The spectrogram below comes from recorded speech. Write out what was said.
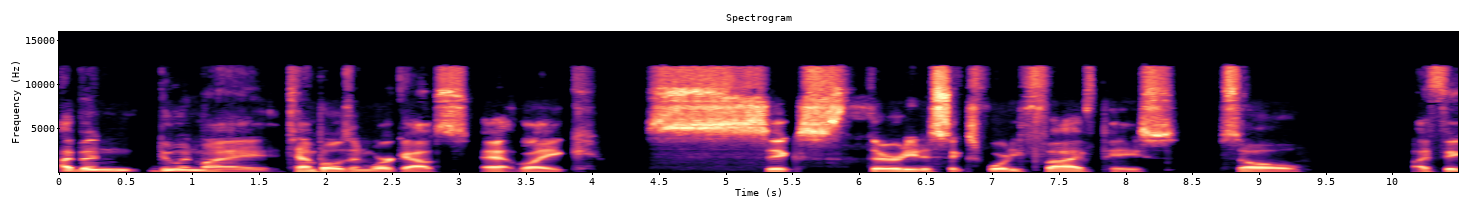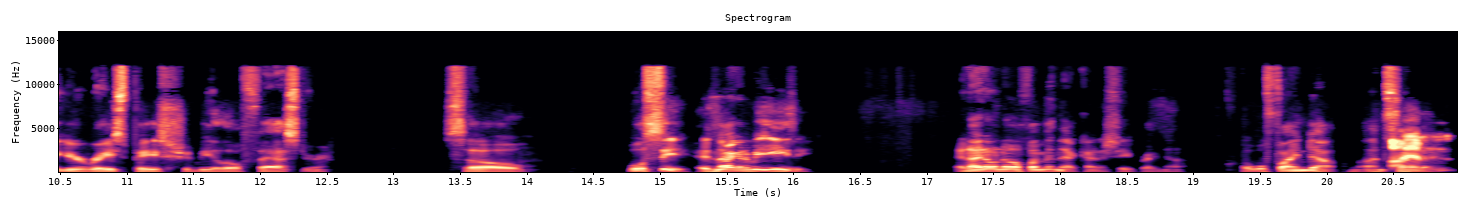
I've been doing my tempos and workouts at like six thirty to six forty five pace. So I figure race pace should be a little faster. So we'll see. It's not going to be easy, and I don't know if I'm in that kind of shape right now, but we'll find out on Sunday. I am.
